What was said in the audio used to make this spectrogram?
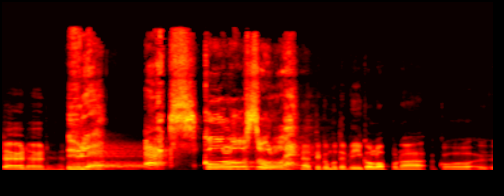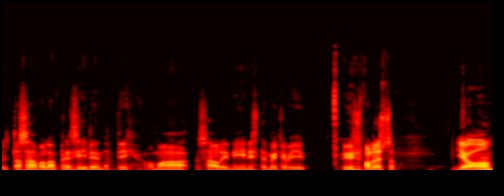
dö, dö, dö. Yle X kuuluu sulle. Näettekö muuten viikonloppuna, kun tasavallan presidentti, oma Sauli Niinistö, me kävi Yhdysvalloissa Joo.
